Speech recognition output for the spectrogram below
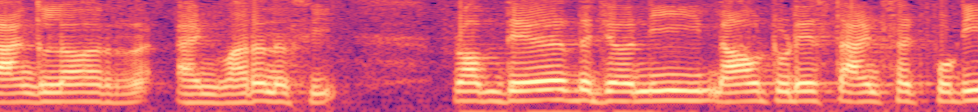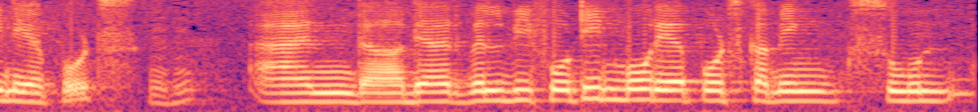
Bangalore, and Varanasi. From there, the journey now today stands at 14 airports. Mhm. And uh, there will be 14 more airports coming soon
